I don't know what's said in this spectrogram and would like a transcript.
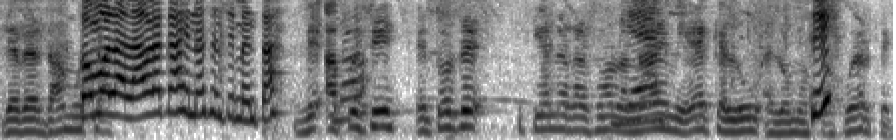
De verdad, mucha- Como la Laura casi no es sentimental. De- ah, pues sí, entonces tiene razón la. Naimi, es que el, humo- el humo ¿Sí? está fuerte.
